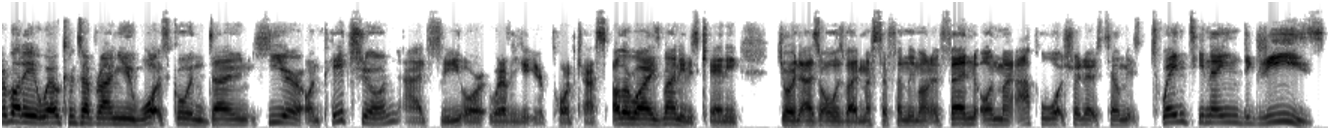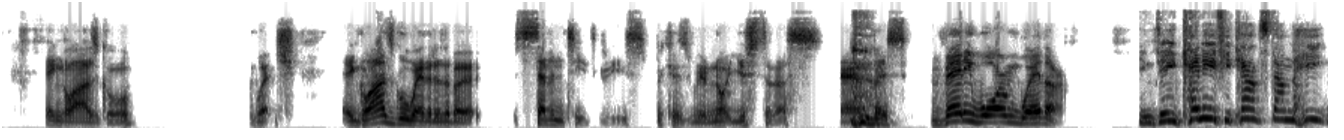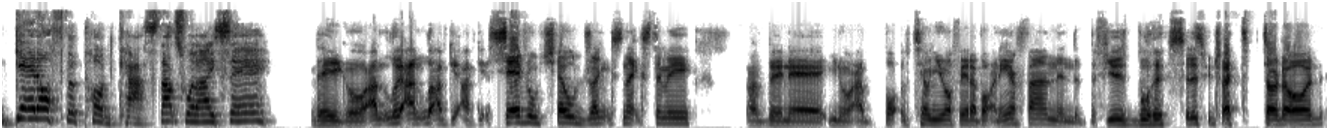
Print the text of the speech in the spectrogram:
Everybody, welcome to a brand new What's Going Down here on Patreon, ad free or wherever you get your podcasts. Otherwise, my name is Kenny, joined as always by Mr. Finley Martin Finn. On my Apple Watch right now, it's telling me it's 29 degrees in Glasgow, which in Glasgow weather is about 70 degrees because we're not used to this. Um, but it's very warm weather. Indeed. Kenny, if you can't stand the heat, get off the podcast. That's what I say. There you go. I'm look. I'm look. I've got. I've got several chilled drinks next to me. I've been, uh, you know, I bought. I'm telling you off air. I bought an air fan, and the, the fuse blew as soon as we tried to turn it on.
